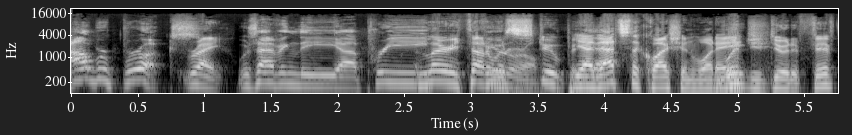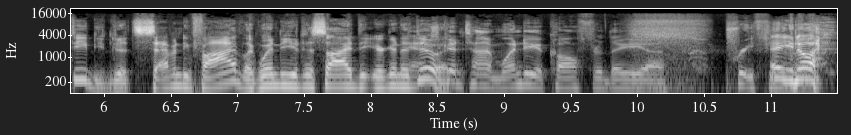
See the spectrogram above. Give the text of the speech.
Albert Brooks. Right. Was having the uh, pre. Larry thought it was stupid. Yeah, that's the question. What when do you do it at 50? Do you do it at 75? Like, when do you decide that you're going to Yeah, do it's a it? good time. When do you call for the uh, pre-funeral? Hey, you know what?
